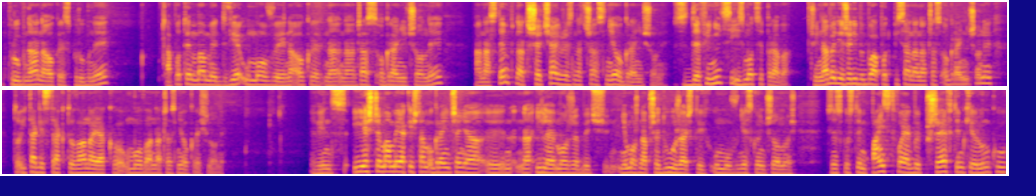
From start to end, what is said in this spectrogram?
y, próbna na okres próbny, a potem mamy dwie umowy na, okres, na, na czas ograniczony, a następna trzecia już jest na czas nieograniczony. Z definicji i z mocy prawa. Czyli nawet jeżeli by była podpisana na czas ograniczony, to i tak jest traktowana jako umowa na czas nieokreślony. Więc i jeszcze mamy jakieś tam ograniczenia, y, na- ile może być, nie można przedłużać tych umów w nieskończoność. W związku z tym państwo jakby prze w tym kierunku,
